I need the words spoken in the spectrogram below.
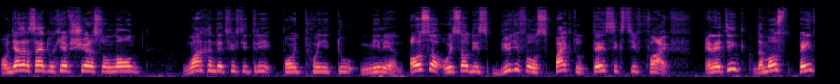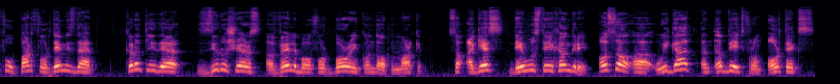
On the other side, we have shares on loan 153.22 million. Also, we saw this beautiful spike to 1065. And I think the most painful part for them is that currently there are zero shares available for borrowing on the open market. So I guess they will stay hungry. Also, uh, we got an update from Ortex.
